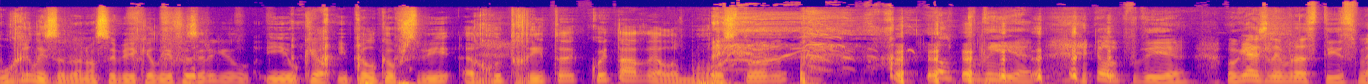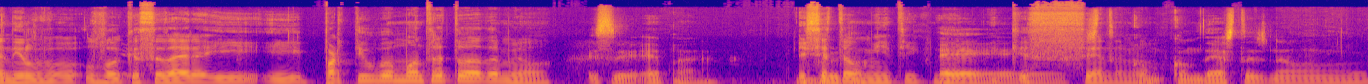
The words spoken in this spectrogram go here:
o realizador não sabia que ele ia fazer aquilo. E, o que ele, e pelo que eu percebi, a Ruth Rita, coitada, ela borrou-se toda. ele podia, ele podia. O gajo lembrou-se disso, mano. Ele levou, levou a caçadeira e, e, partiu a montra toda, meu. Sim, é pá. Isso brutal. é tão mítico. É, que é, cena, meu. Como, como destas, não.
